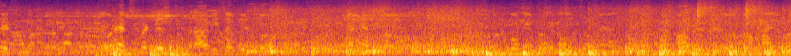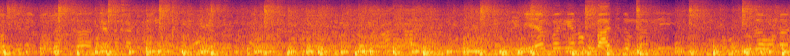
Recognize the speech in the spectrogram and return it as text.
సినిమా. ఎవరు ఎక్స్పెక్ట్ చేసుకుంది రాదు ఈ సబ్జెక్టు కానీ ఏ అబ్బాయికైనా ఒక బాధ్యత ఉండాలి టూలో ఉండాలి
